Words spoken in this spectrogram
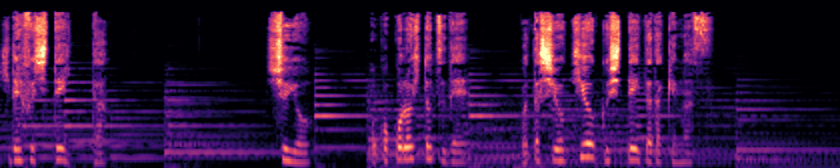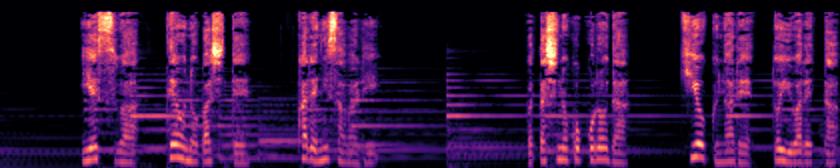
ひれ伏していった。主よ、お心一つで私を清くしていただけます。イエスは手を伸ばして彼に触り、私の心だ、清くなれと言われた。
